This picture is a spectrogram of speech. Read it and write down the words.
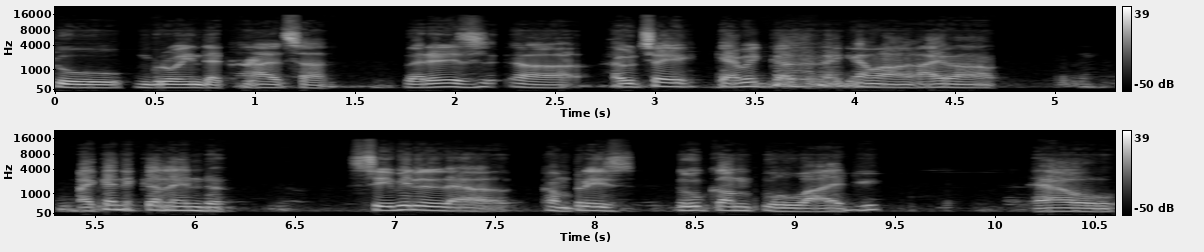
to grow in that. Field. Whereas I would say chemical, like I, mechanical and civil uh, companies do come to IIT, have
